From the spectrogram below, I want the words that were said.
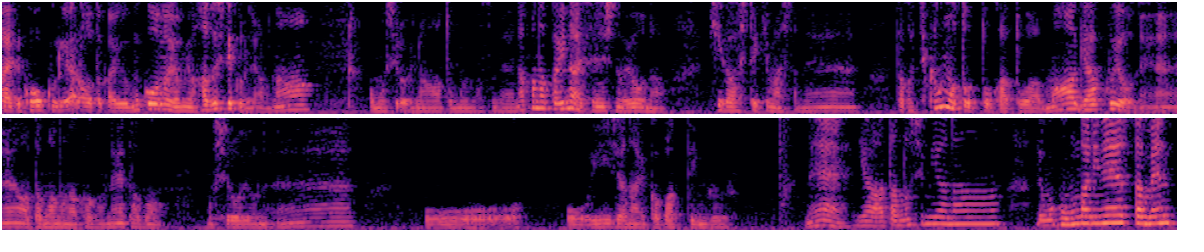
えてこう来るやろうとかいう向こうの読みを外してくるんやろな。面白いなと思いますね。なかなかいない選手のような気がしてきましたね。だから近本とかとはまあ逆よね。頭の中がね多分。面白いよね。おおおいいじゃないかバッティング。ねえいや楽しみやなでもほんまにねスタメン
